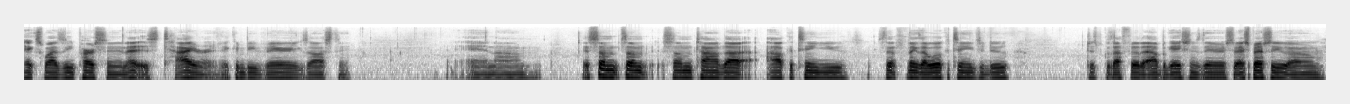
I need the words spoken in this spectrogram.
XYZ person. That is tiring. It can be very exhausting. And um, it's some some sometimes I I'll continue some things I will continue to do just because I feel the obligations there. So especially um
